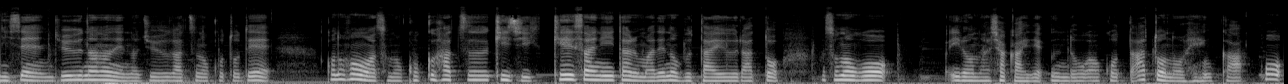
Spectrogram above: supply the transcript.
2017年の10月のことでこの本はその告発記事掲載に至るまでの舞台裏とその後いろんな社会で運動が起こった後の変化を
